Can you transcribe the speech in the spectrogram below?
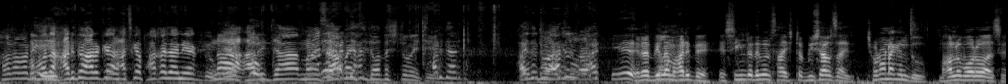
ফাটাফাটি। আমাদের হাড়িতে আর আজকে ফাঁকা যায়নি একদম। না হাড়ি যা মানে যা পাইছি যথেষ্ট পাইছি এটা দিলাম হাড়িতে। এই সিংটা দেখুন সাইজটা বিশাল সাইজ ছোট না কিন্তু ভালো বড় আছে।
